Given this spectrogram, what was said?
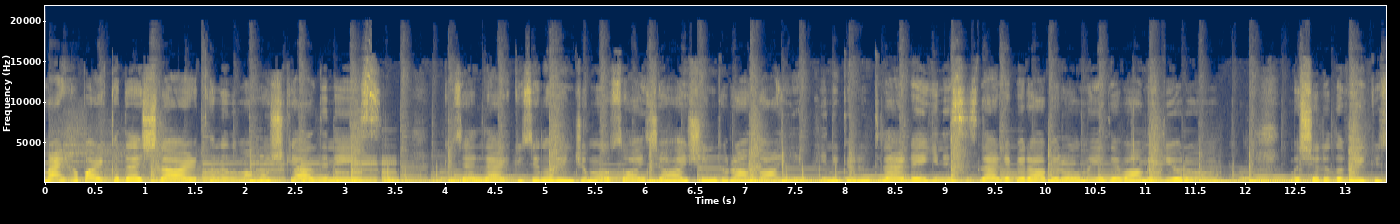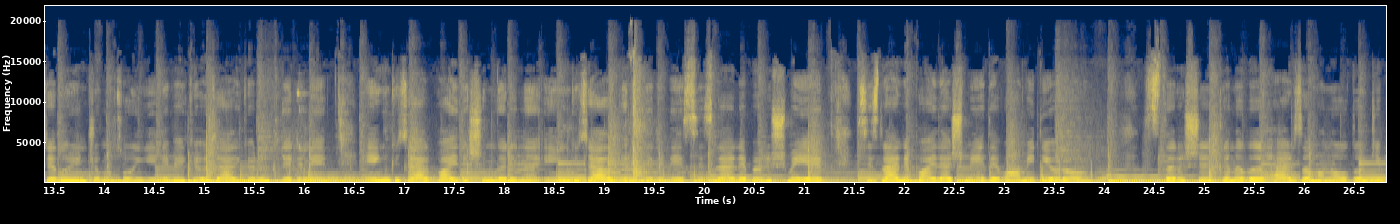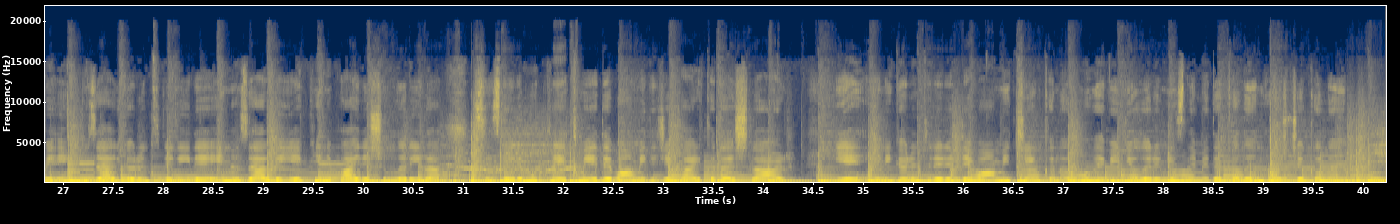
Merhaba arkadaşlar, kanalıma hoş geldiniz. Güzeller güzel oyuncumuz Ayşe Ayşin Turan'dan yepyeni görüntülerle yine sizlerle beraber olmaya devam ediyorum. Başarılı ve güzel oyuncumuzun yeni ve özel görüntülerini, en güzel paylaşımlarını, en güzel karelerini sizlerle bölüşmeye, sizlerle paylaşmaya devam ediyorum. Star Işığı kanalı her zaman olduğu gibi en güzel görüntüleriyle, en özel ve yepyeni paylaşımlarıyla sizleri mutlu etmeye devam edecek arkadaşlar. Ye- yeni görüntülerin devamı için kanalımı ve videolarımı izlemede kalın. Hoşçakalın.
